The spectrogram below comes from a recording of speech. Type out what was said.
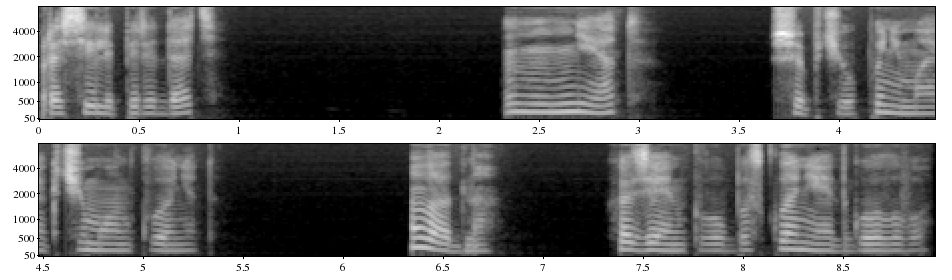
Просили передать?» «Нет», — шепчу, понимая, к чему он клонит. «Ладно». Хозяин клуба склоняет голову.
